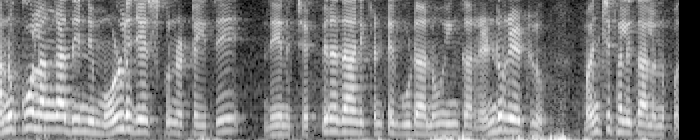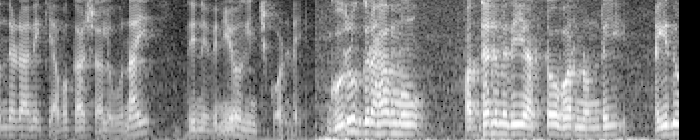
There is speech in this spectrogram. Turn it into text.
అనుకూలంగా దీన్ని మోల్డ్ చేసుకున్నట్టయితే నేను చెప్పిన దానికంటే కూడాను ఇంకా రెండు రేట్లు మంచి ఫలితాలను పొందడానికి అవకాశాలు ఉన్నాయి. దీన్ని వినియోగించుకోండి. గురుగ్రహము పద్దెనిమిది అక్టోబర్ నుండి ఐదు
